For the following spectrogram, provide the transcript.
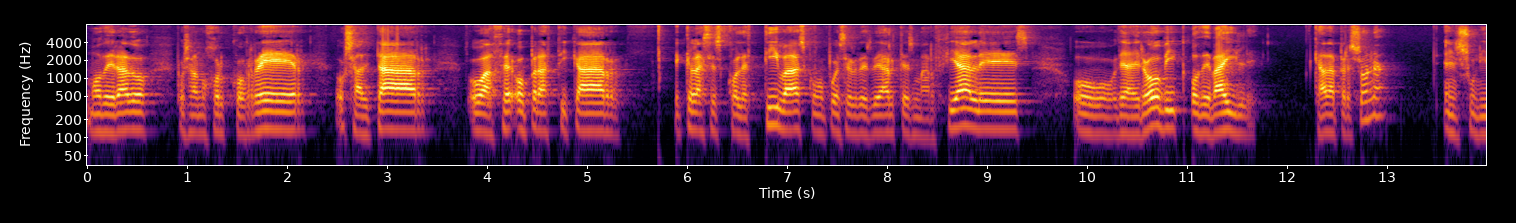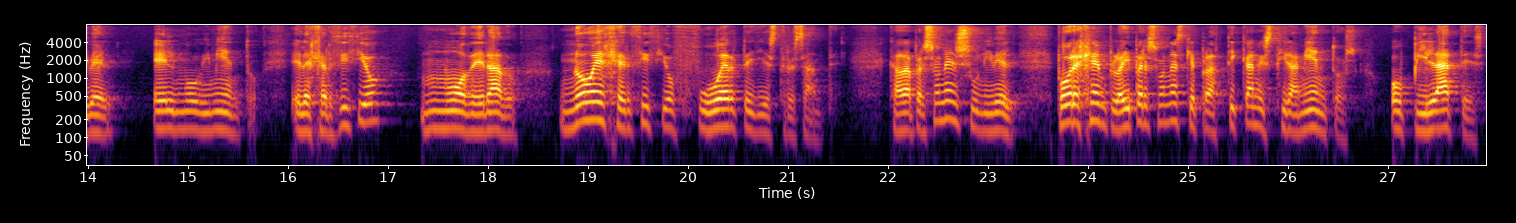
moderado, pues a lo mejor correr o saltar o, hacer, o practicar clases colectivas, como puede ser desde artes marciales o de aeróbic o de baile. Cada persona en su nivel. El movimiento, el ejercicio moderado, no ejercicio fuerte y estresante. Cada persona en su nivel. Por ejemplo, hay personas que practican estiramientos o pilates,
